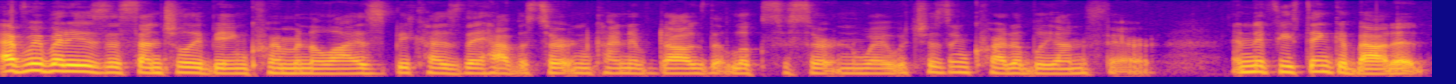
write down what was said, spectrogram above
Everybody is essentially being criminalized because they have a certain kind of dog that looks a certain way, which is incredibly unfair. And if you think about it,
